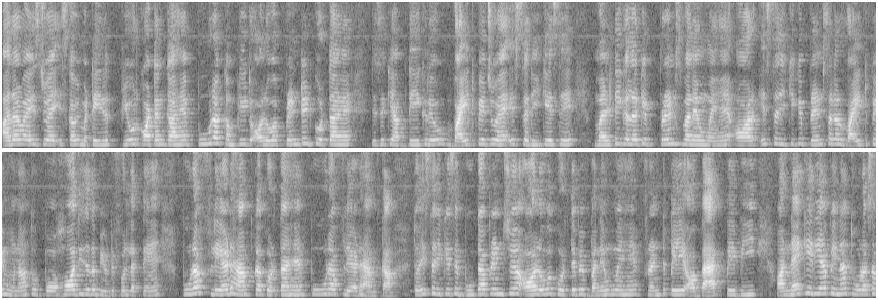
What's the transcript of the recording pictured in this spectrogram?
अदरवाइज़ जो है, इसका भी मटेरियल प्योर कॉटन का है, पूरा complete all over printed kurta है। जैसे कि आप देख रहे हो वाइट पे जो है, इस तरीके से मल्टी कलर के प्रिंट्स बने हुए हैं और इस तरीके के प्रिंट्स अगर वाइट पे होना तो बहुत ही ज़्यादा ब्यूटीफुल लगते हैं। पूरा फ्लेयर्ड हैम्प का कुर्ता है, पूरा फ्लेयर्ड हैम्प का। तो इस तरीके से बूटा प्रिंट जो है ऑल ओवर कुर्ते पे बने हुए हैं फ्रंट पे और बैक पे भी। और नेक एरिया पे ना थोड़ा सा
